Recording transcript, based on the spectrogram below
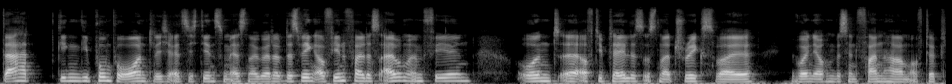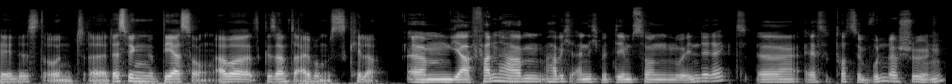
da hat, ging die Pumpe ordentlich, als ich den zum ersten Mal gehört habe. Deswegen auf jeden Fall das Album empfehlen und äh, auf die Playlist ist mal Tricks, weil wir wollen ja auch ein bisschen Fun haben auf der Playlist und äh, deswegen der Song. Aber das gesamte Album ist Killer. Ähm, ja, Fun haben habe ich eigentlich mit dem Song nur indirekt. Äh, er ist trotzdem wunderschön.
